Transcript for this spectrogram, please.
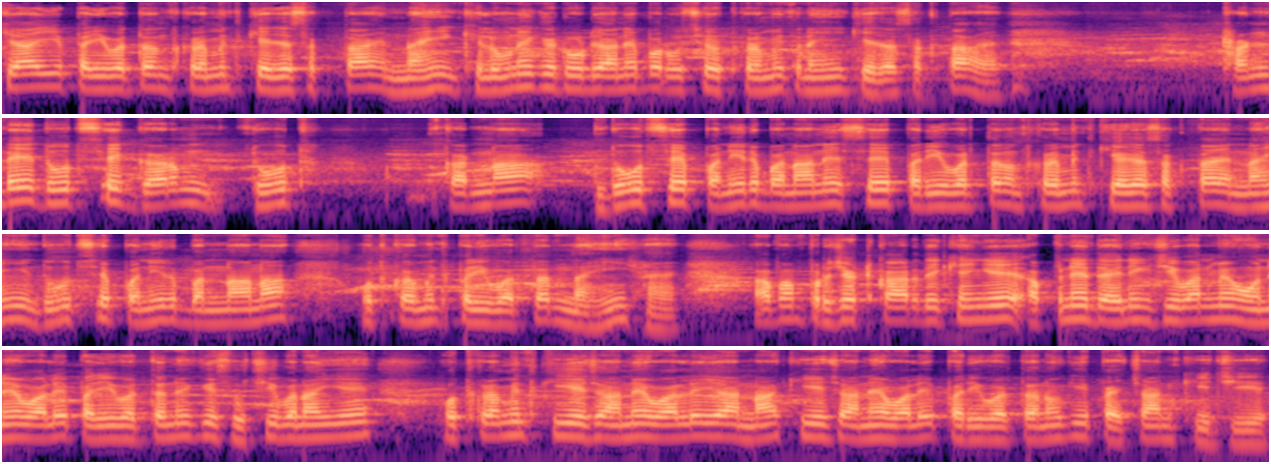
क्या ये परिवर्तन उत्क्रमित किया जा सकता है? नहीं, खिलौने के टूट जाने पर उसे उत्क्रमित नहीं किया जा सकता है। ठंडे दूध से गर्म दूध करना दूध से पनीर बनाने से परिवर्तन उत्क्रमित किया जा सकता है। नहीं, दूध से पनीर बनाना उत्क्रमित परिवर्तन नहीं है। अब हम प्रोजेक्ट कार्य देखेंगे। अपने दैनिक जीवन में होने वाले परिवर्तनों की सूची बनाइए। उत्क्रमित किए जाने वाले या ना किए जाने वाले परिवर्तनों की पहचान कीजिए।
